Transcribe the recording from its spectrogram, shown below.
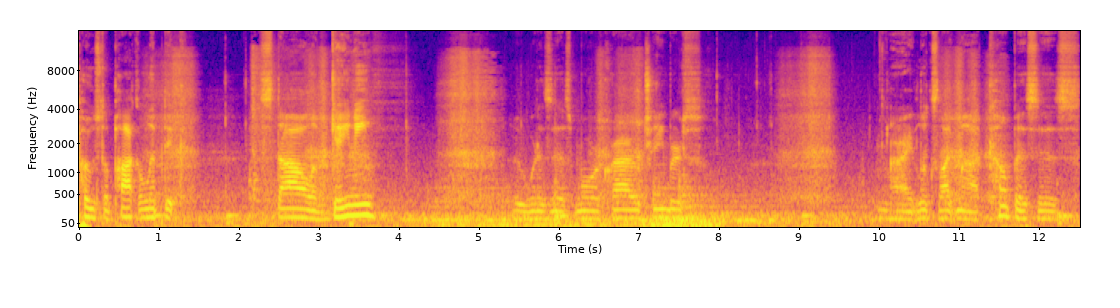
post apocalyptic style of gaming. Ooh, what is this? More cryo chambers. Alright, looks like my compass is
